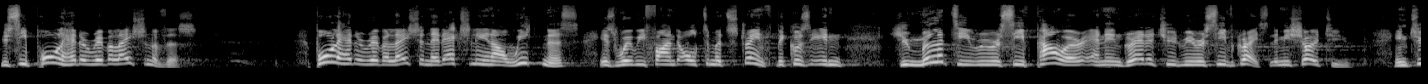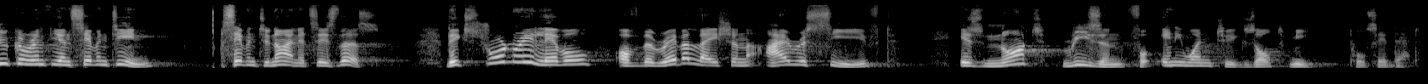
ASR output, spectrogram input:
you see, Paul had a revelation of this. Paul had a revelation that actually in our weakness is where we find ultimate strength because in humility we receive power and in gratitude we receive grace. Let me show it to you. In 2 Corinthians 17, 7 to 9, it says this The extraordinary level of the revelation I received is not reason for anyone to exalt me. Paul said that.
